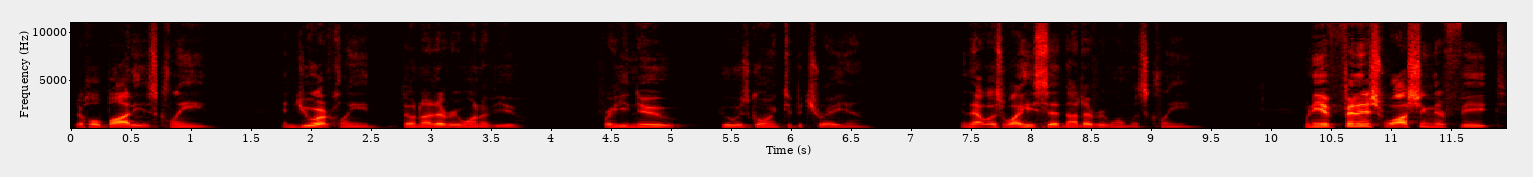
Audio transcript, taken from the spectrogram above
Their whole body is clean. And you are clean, though not every one of you. For he knew who was going to betray him. And that was why he said not everyone was clean. When he had finished washing their feet,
